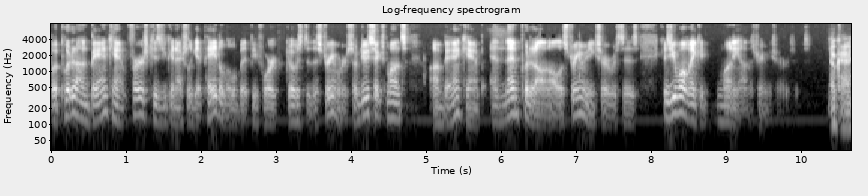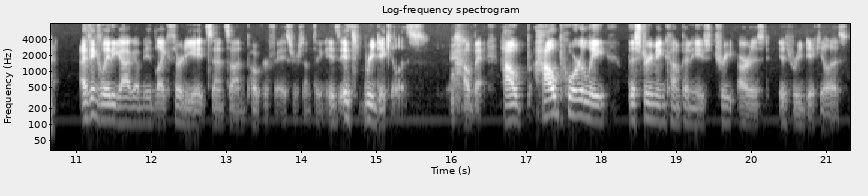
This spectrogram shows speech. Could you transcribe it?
but put it on Bandcamp first because you can actually get paid a little bit before it goes to the streamer. So do six months on Bandcamp and then put it on all the streaming services because you won't make money on the streaming services. Okay. I think Lady Gaga made like 38 cents on Poker Face or something. It's it's ridiculous how bad how how poorly the streaming companies treat artists is ridiculous.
